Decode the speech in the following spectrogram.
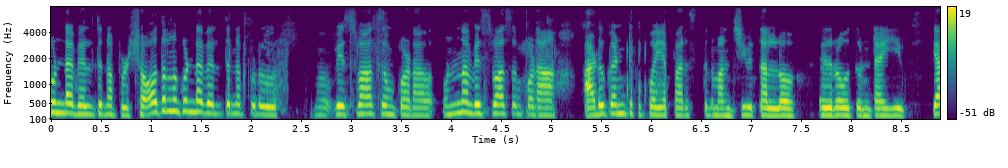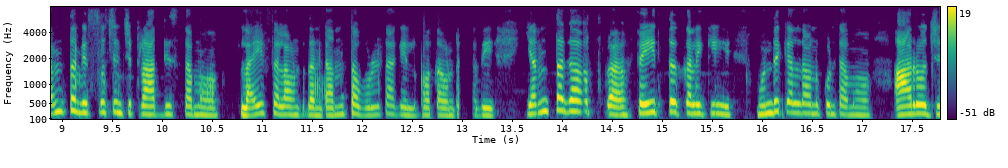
గుండా వెళ్తున్నప్పుడు శోధనల గుండా వెళ్తున్నప్పుడు విశ్వాసం కూడా ఉన్న విశ్వాసం కూడా అడుగంటికి పోయే పరిస్థితులు మన జీవితాల్లో ఎదురవుతుంటాయి. ఎంత విశ్వసించి ప్రార్థిస్తామో లైఫ్ ఎలా ఉంటదంటే అంత ఉల్టాగా వెళ్ళిపోతా ఉంటది. ఎంతగా ఫెయిత్ కలిగి ముందుకెళ్దాం అనుకుంటామో ఆ రోజు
